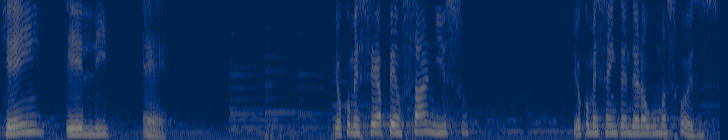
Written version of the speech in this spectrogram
quem ele é. Eu comecei a pensar nisso, e eu comecei a entender algumas coisas.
